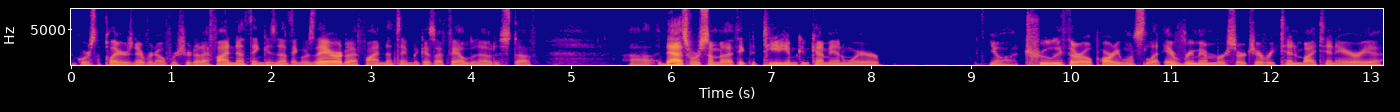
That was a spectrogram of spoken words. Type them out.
Of course, the players never know for sure. Did I find nothing because nothing was there, or did I find nothing because I failed to notice stuff? Uh, that's where some of I think the tedium can come in, where you know a truly thorough party wants to let every member search every 10 by 10 area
